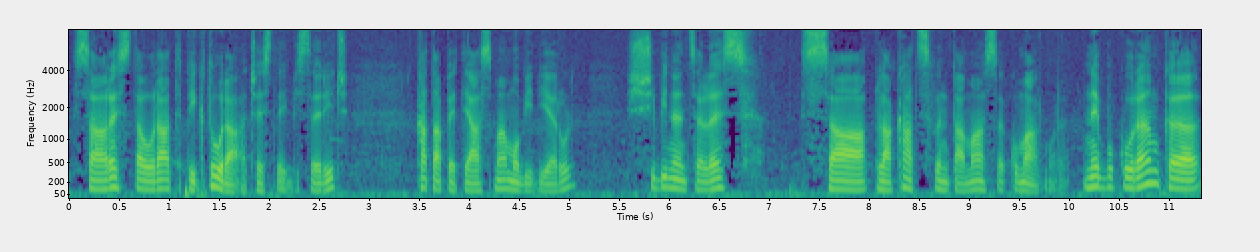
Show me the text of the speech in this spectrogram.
s-a restaurat pictura acestei biserici, catapeteasma, mobilierul și, bineînțeles, s-a placat Sfânta Masă cu marmură. Ne bucurăm că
